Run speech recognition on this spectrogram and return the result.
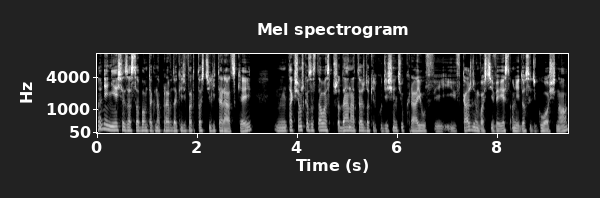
no nie niesie za sobą tak naprawdę jakiejś wartości literackiej. Mm, ta książka została sprzedana też do kilkudziesięciu krajów i, i w każdym właściwie jest o niej dosyć głośno.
